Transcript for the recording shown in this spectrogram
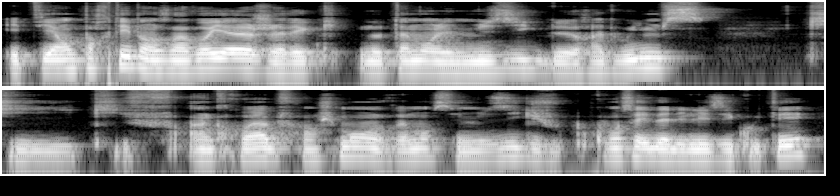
et t'es emporté dans un voyage avec notamment les musiques de Radwimps, qui, qui incroyable franchement vraiment ces musiques je vous conseille d'aller les écouter.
